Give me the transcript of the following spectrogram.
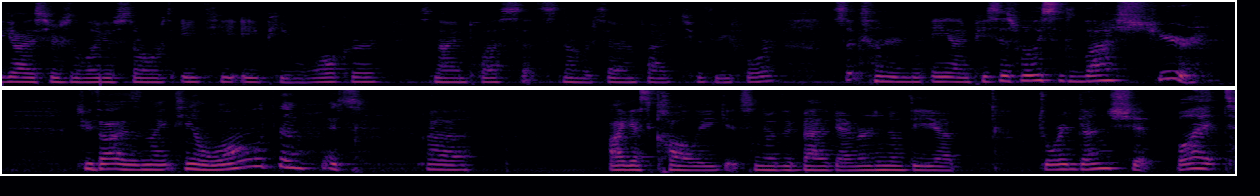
guys, here's the LEGO Star Wars AT-AP Walker. It's 9 plus, that's number 75234. 689 pieces, released last year, 2019, along with the, its, uh, I guess colleague. It's, you know, the bad guy version of the uh, droid gunship, but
